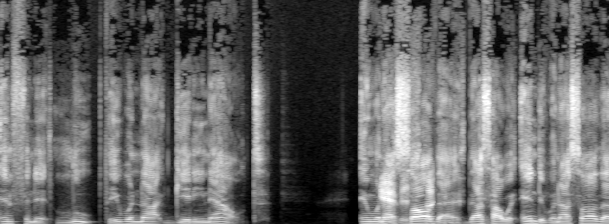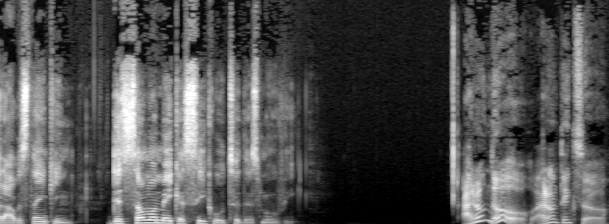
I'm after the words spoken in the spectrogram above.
infinite loop. They were not getting out. And when Yeah, I saw stuck in this that, that's how it ended. When I saw that, I was thinking, did someone make a sequel to this movie? I don't know. I don't think so.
